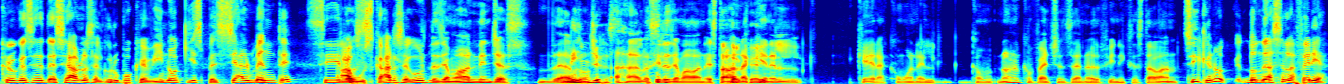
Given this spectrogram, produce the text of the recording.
creo que ese, de ese hablas, el grupo que vino aquí especialmente Sí, a los- buscar, según. les llamaban ninjas. De algo. Ninjas. Ajá, algo así les llamaban. Estaban aquí en el, ¿qué era? Como en el, no en el Convention Center de Phoenix, estaban, Sí, que no, donde hacen la feria.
